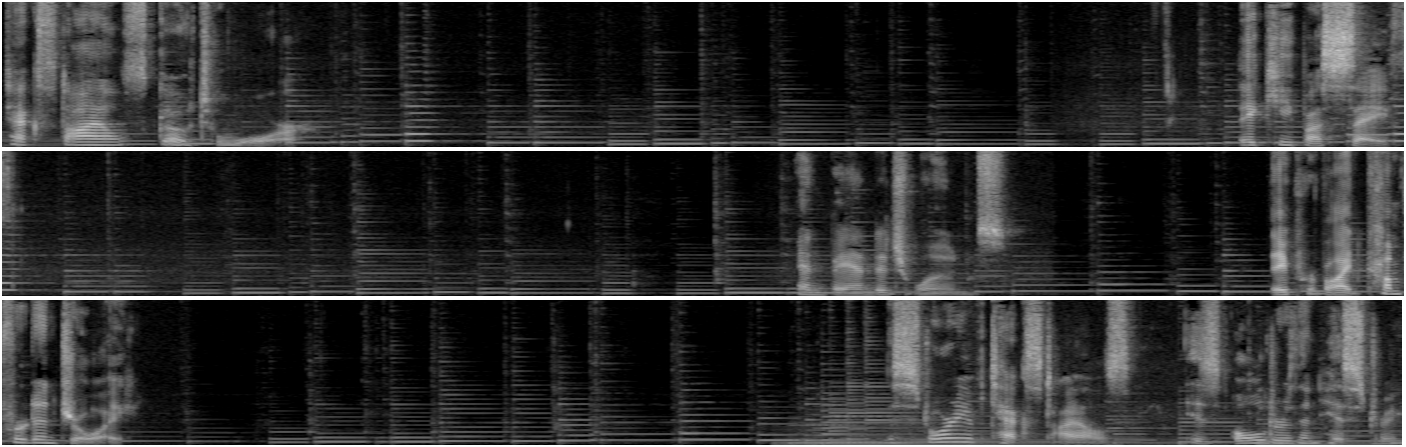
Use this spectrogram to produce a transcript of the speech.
Textiles go to war. They keep us safe. And bandage wounds. They provide comfort and joy. The story of textiles is older than history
